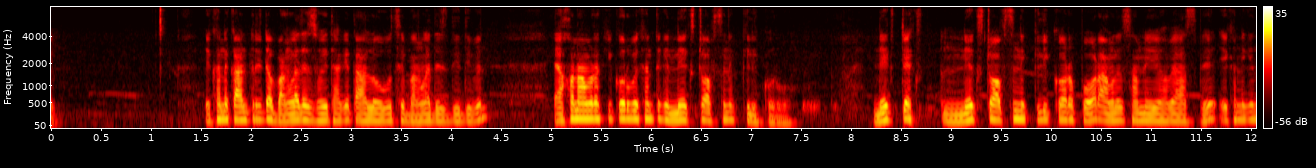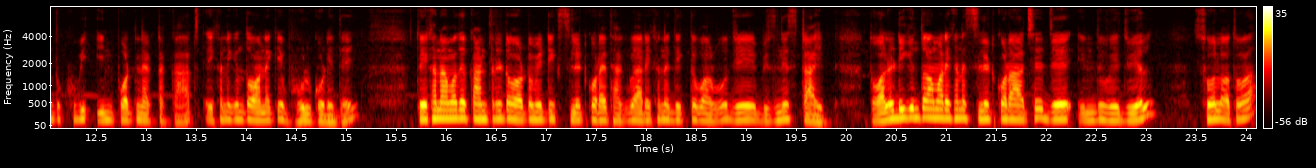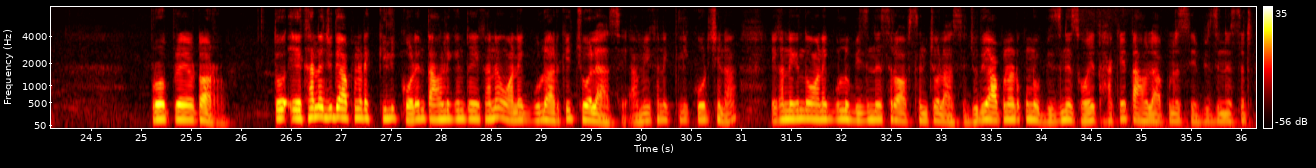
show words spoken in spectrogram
এখানে কান্ট্রিটা বাংলাদেশ হয়ে থাকে, তাহলে অবশ্যই বাংলাদেশ দিয়ে দিবেন। এখন আমরা কি করব, এখান থেকে নেক্সট অপশানে ক্লিক করব। নেক্সট নেক্সট অপশানে ক্লিক করার পর আমাদের সামনে এইভাবে আসবে। এখানে কিন্তু খুবই ইম্পর্টেন্ট একটা কাজ। এখানে কিন্তু অনেকে ভুল করে দেয়। তো এখানে আমাদের কান্ট্রিটা অটোমেটিক সিলেক্ট করাই থাকবে। আর এখানে দেখতে পারব যে বিজনেস টাইপ তো অলরেডি কিন্তু আমার এখানে সিলেক্ট করা আছে যে ইন্ডিভিজুয়াল সোল অথবা প্রোপ্রেটর তো এখানে যদি আপনারা ক্লিক করেন, তাহলে কিন্তু এখানে অনেকগুলো আর কি চলে আসে। আমি এখানে ক্লিক করছি না। এখানে কিন্তু অনেকগুলো বিজনেসের অপশান চলে আসে। যদি আপনার কোনো বিজনেস হয়ে থাকে, তাহলে আপনারা সেই বিজনেসের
